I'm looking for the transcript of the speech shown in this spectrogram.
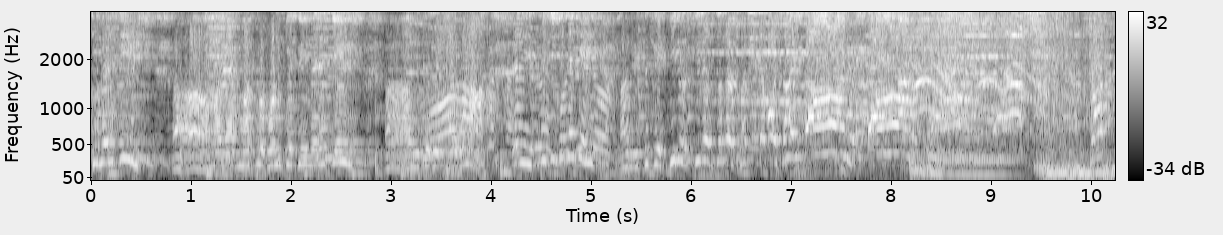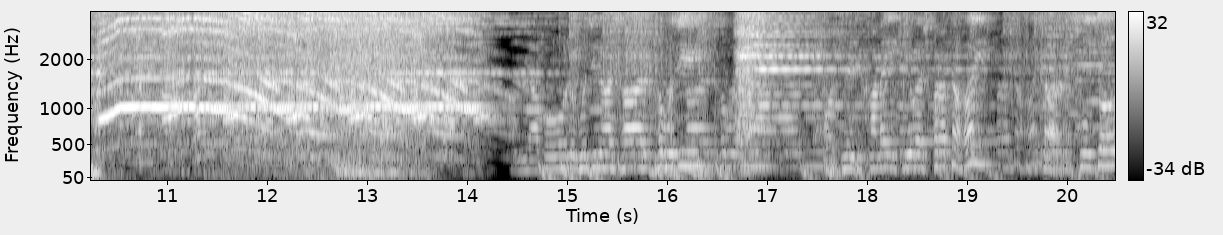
তুই মেরেছিস? আমার একমাত্র বোনকে তুই মেরেছিস? আমি তোকে ছাড়বো না। এই পৃথিবী থেকে আমি তোকে চির চির জন্য সরিয়ে দেবো, শয়তান! শয়তান! স্বার্থ বুঝি পথের খাড়াই কীভাবে সরাতে হয়? তার সুযোগ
